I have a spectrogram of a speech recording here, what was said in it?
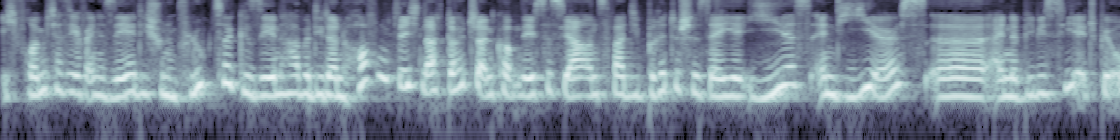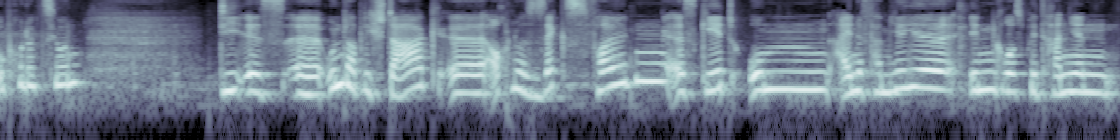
Ich freue mich tatsächlich auf eine Serie, die ich schon im Flugzeug gesehen habe, die dann hoffentlich nach Deutschland kommt nächstes Jahr. Und zwar die britische Serie Years and Years, äh, eine BBC-HBO-Produktion. Die ist äh, unglaublich stark, äh, auch nur sechs Folgen. Es geht um eine Familie in Großbritannien,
